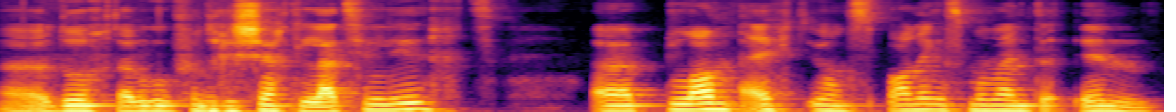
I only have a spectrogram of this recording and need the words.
uh, door, dat heb ik ook van Richard Let geleerd. Plan echt je ontspanningsmomenten in.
